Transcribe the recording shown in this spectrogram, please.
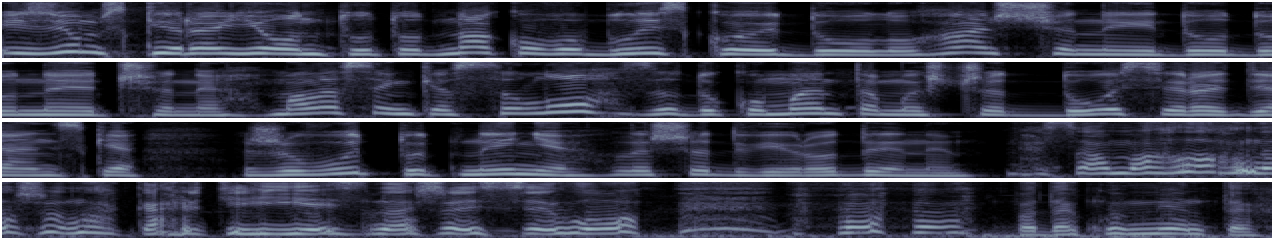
Ізюмський район тут однаково близько і до Луганщини, і до Донеччини. Малесеньке село за документами ще досі радянське. Живуть тут нині лише дві родини. Самое главное, что на карте есть наше село. По документах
